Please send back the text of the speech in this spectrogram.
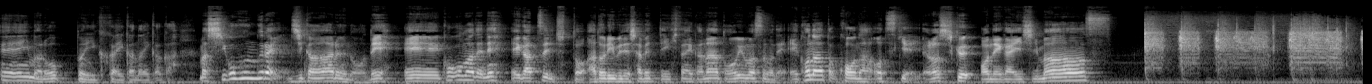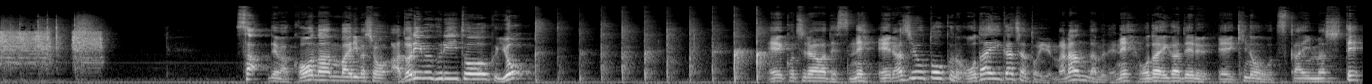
えー、今6分いくかいかないかか、まあ、4、5分ぐらい時間あるので、えー、ここまでね、えー、がっつりちょっとアドリブで喋っていきたいかなと思いますので、えー、この後コーナーお付き合いよろしくお願いします。さあ、ではコーナー参りましょう。アドリブフリートークよえー、こちらはですね、えー、ラジオトークのお題ガチャという、まあ、ランダムでね、お題が出る、えー、機能を使いまして、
